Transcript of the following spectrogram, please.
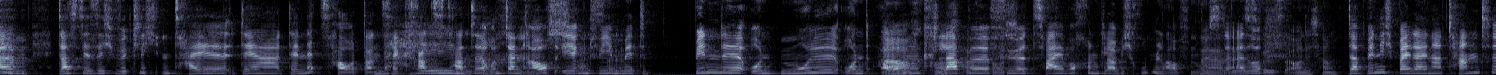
ähm, dass der sich wirklich einen Teil der, der Netzhaut dann Nein. zerkratzt hatte Ach, und dann auch Scheiße. irgendwie mit Binde und Mull und Ach Augenklappe Gott, ach Gott. für zwei Wochen, glaube ich, rumlaufen musste. Ja, das also willst du auch nicht haben. da bin ich bei deiner Tante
